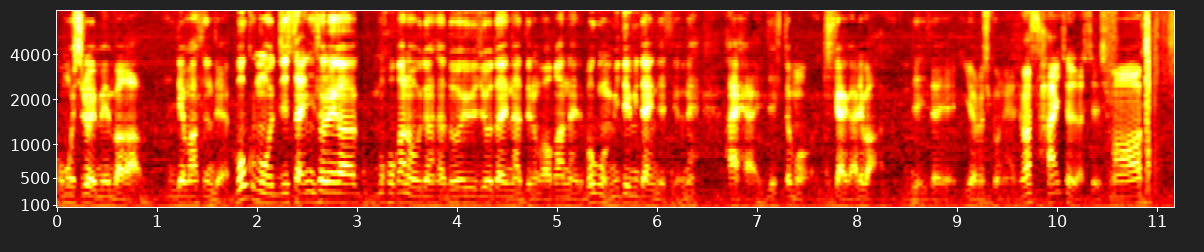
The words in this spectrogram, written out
面白いメンバーが出ますんで僕も実際にそれが他のうどんさんどういう状態になってるのか分かんないんで僕も見てみたいんですよね。はいはい。是非とも機会があれば是非よろしくお願いします。はいそれでは失礼します。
